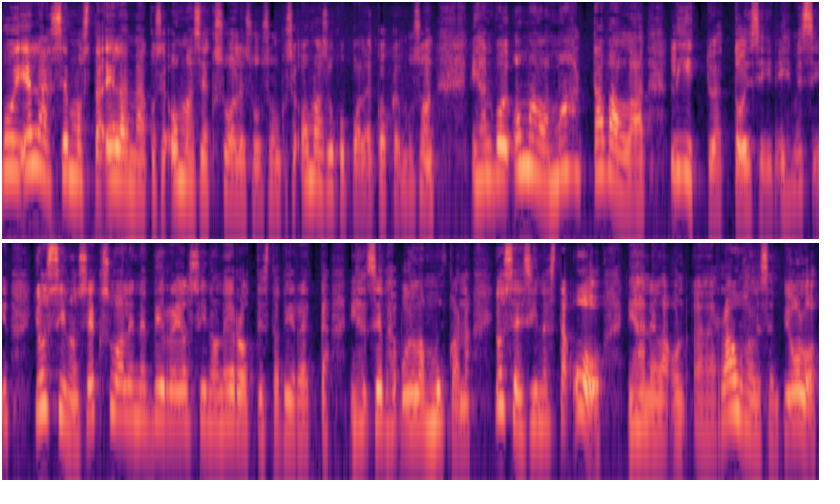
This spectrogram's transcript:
voi elää semmoista elämää, kun se oma seksuaalisuus on, kun se oma sukupuolen kokemus on, niin hän voi omalla ma- tavallaan liittyä toisiin ihmisiin. Jos siinä on seksuaalinen vire, jos siinä on erottista virettä, niin se voi olla mukana. Jos ei siinä sitä ole, niin hänellä on ää, rauhallisempi olo,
